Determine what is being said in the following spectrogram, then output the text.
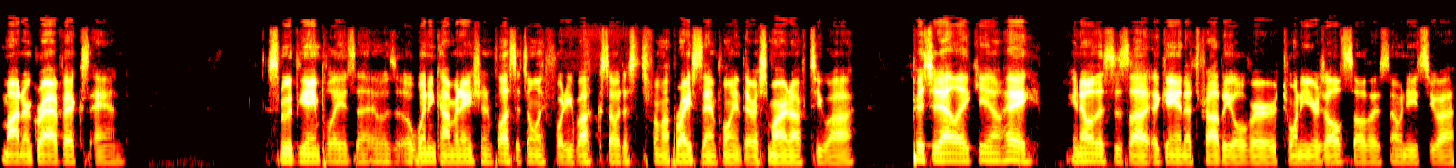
modern graphics and smooth gameplay. It's a, it was a winning combination. Plus, it's only forty bucks, so just from a price standpoint, they were smart enough to uh, pitch it at like you know, hey, you know, this is uh, a game that's probably over twenty years old, so there's no need to uh,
